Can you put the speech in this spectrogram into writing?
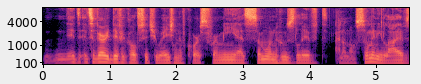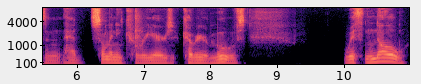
it's it's a very difficult situation, of course, for me as someone who's lived I don't know so many lives and had so many careers career moves with no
